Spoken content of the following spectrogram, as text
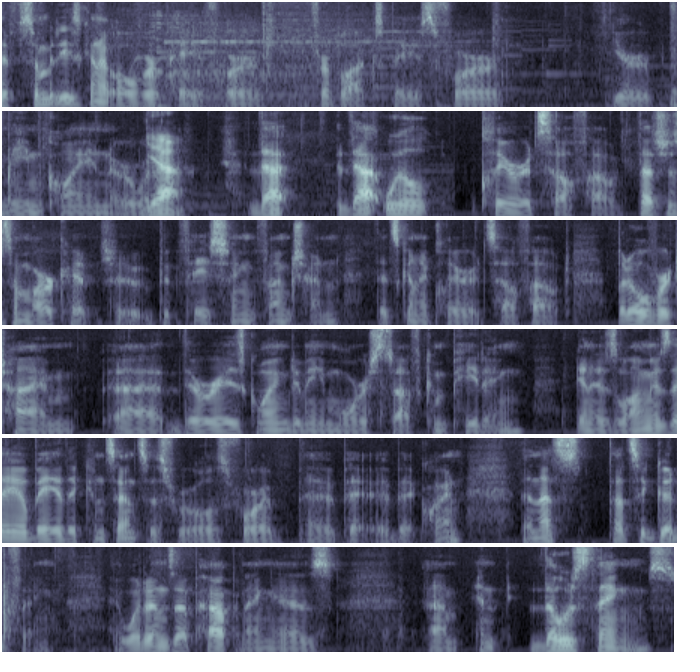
if somebody's going to overpay for for block space for your meme coin or whatever, Yeah. that that will clear itself out. That's just a market facing function that's going to clear itself out. But over time, uh, there is going to be more stuff competing. And as long as they obey the consensus rules for a, a, a Bitcoin, then that's that's a good thing. And what ends up happening is, um, and those things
